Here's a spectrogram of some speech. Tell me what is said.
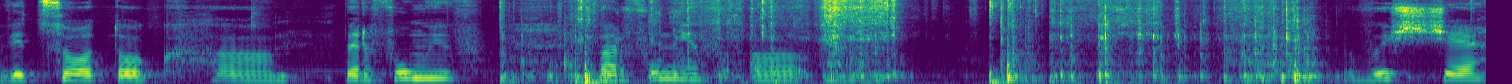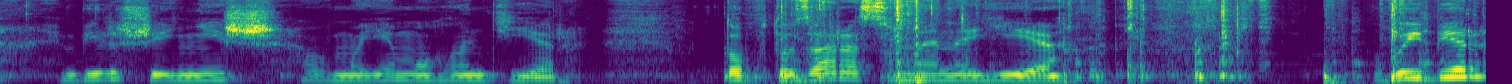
відсоток е, парфумів, парфумів е, вище більший, ніж в моєму глантьєр. Тобто зараз у мене є вибір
